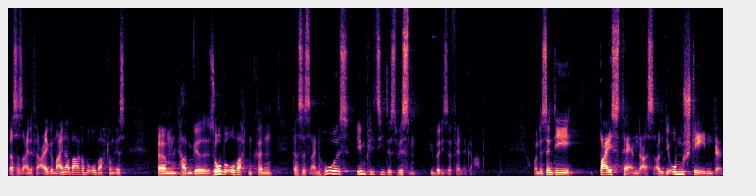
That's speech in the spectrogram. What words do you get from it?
dass es eine verallgemeinerbare Beobachtung ist, ähm, haben wir so beobachten können, dass es ein hohes implizites Wissen über diese Fälle gab. Und es sind die Bystanders, also die Umstehenden,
